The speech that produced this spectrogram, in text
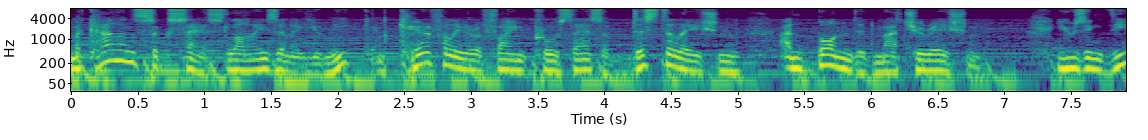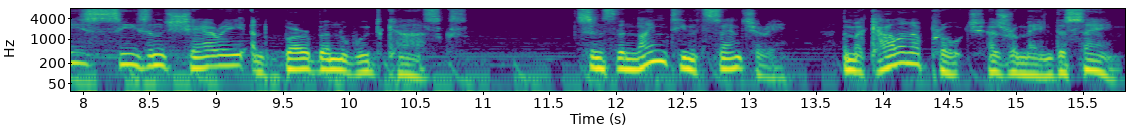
Macallan's success lies in a unique and carefully refined process of distillation and bonded maturation, using these seasoned sherry and bourbon wood casks. Since the 19th century, the Macallan approach has remained the same.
